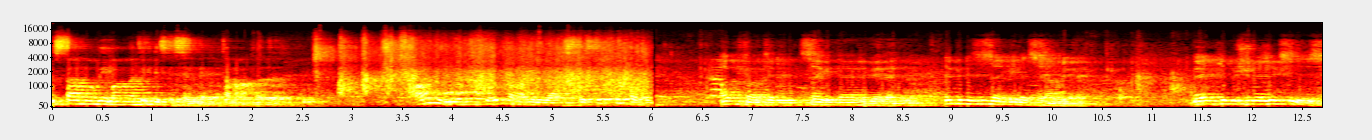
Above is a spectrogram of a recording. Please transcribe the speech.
İstanbul İmam Hatip Lisesi'nde tamamladı. Aynı yıl Kırıkkale Üniversitesi Tıp Fakültesi AK Parti'nin saygıdeğer üyeleri, hepinizi saygıyla selamlıyorum. Belki düşüneceksiniz,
